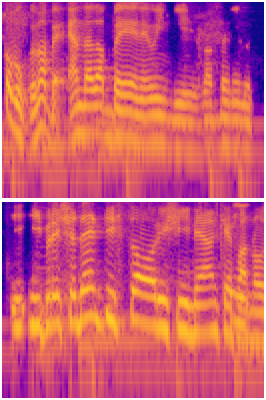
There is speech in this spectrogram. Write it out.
Comunque vabbè, è andata bene, quindi va bene I, I, precedenti storici neanche sì, fanno,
